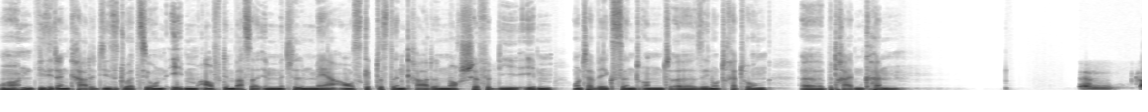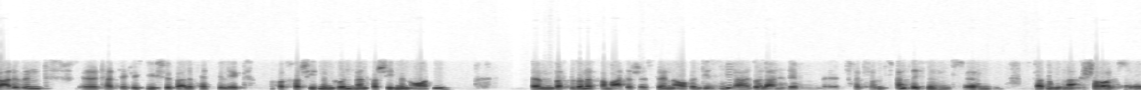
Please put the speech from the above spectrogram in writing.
Und wie sieht denn gerade die Situation eben auf dem Wasser im Mittelmeer aus? Gibt es denn gerade noch Schiffe, die eben unterwegs sind und äh, Seenotrettung äh, betreiben können? Ähm, gerade sind äh, tatsächlich die Schiffe alle festgelegt, aus verschiedenen Gründen an verschiedenen Orten. Ähm, was besonders dramatisch ist, denn auch in diesem Jahr, also allein in dem 2020 äh, sind, ähm, gerade nochmal nachgeschaut, äh,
